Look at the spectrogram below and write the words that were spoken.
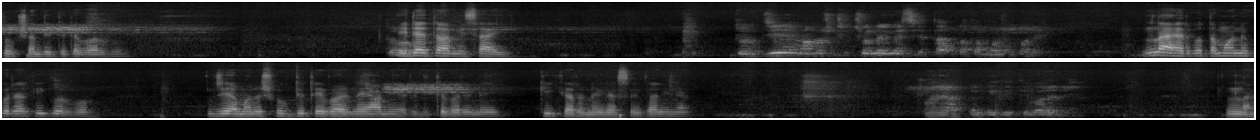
সুখ শান্তি দিতে পারব। এটাই তো আমি চাই। তো যে মানুষটি চলে গেছে তার কথা মনে পড়ে? না এর কথা মনে করে আর কি করব? যে আমার সুখ দিতে পারে নাই আমি আর দিতে পারি নাই। কি কারণে গেছে জানি না। মানে আপনাকে দিতে পারেনি? না।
